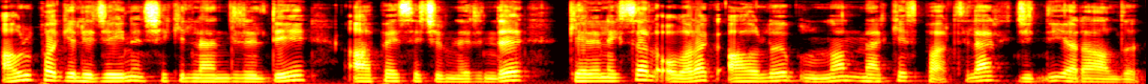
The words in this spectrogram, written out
Avrupa geleceğinin şekillendirildiği AP seçimlerinde geleneksel olarak ağırlığı bulunan merkez partiler ciddi yara aldı.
